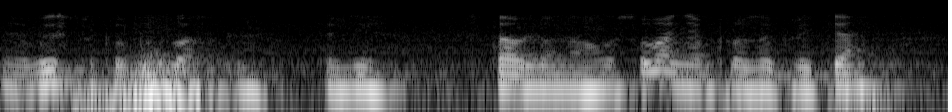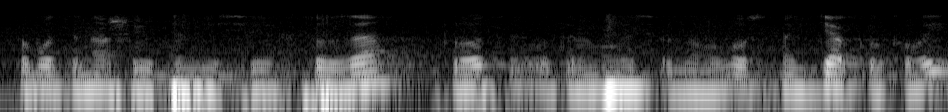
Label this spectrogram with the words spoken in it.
виступу, будь ласка, тоді ставлю на голосування про закриття роботи нашої комісії. Хто за, проти, утрималися одноголосно. Дякую, колеги.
